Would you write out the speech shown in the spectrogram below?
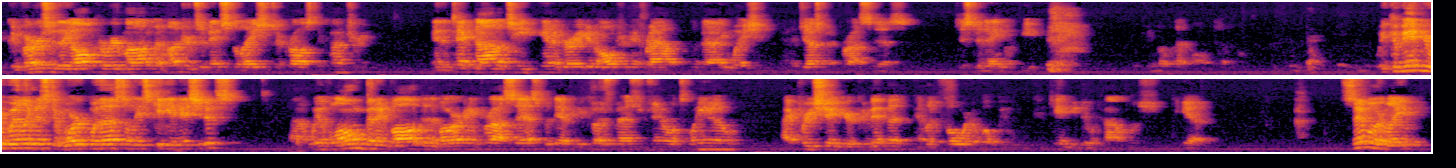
the conversion to the all career model in hundreds of installations across the country, and the technology integrated alternate route evaluation and adjustment process, just to name a few. We commend your willingness to work with us on these key initiatives. Uh, we have long been involved in the bargaining process with Deputy Postmaster General Tulino. I appreciate your commitment and look forward to what we will continue to accomplish together. Similarly,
